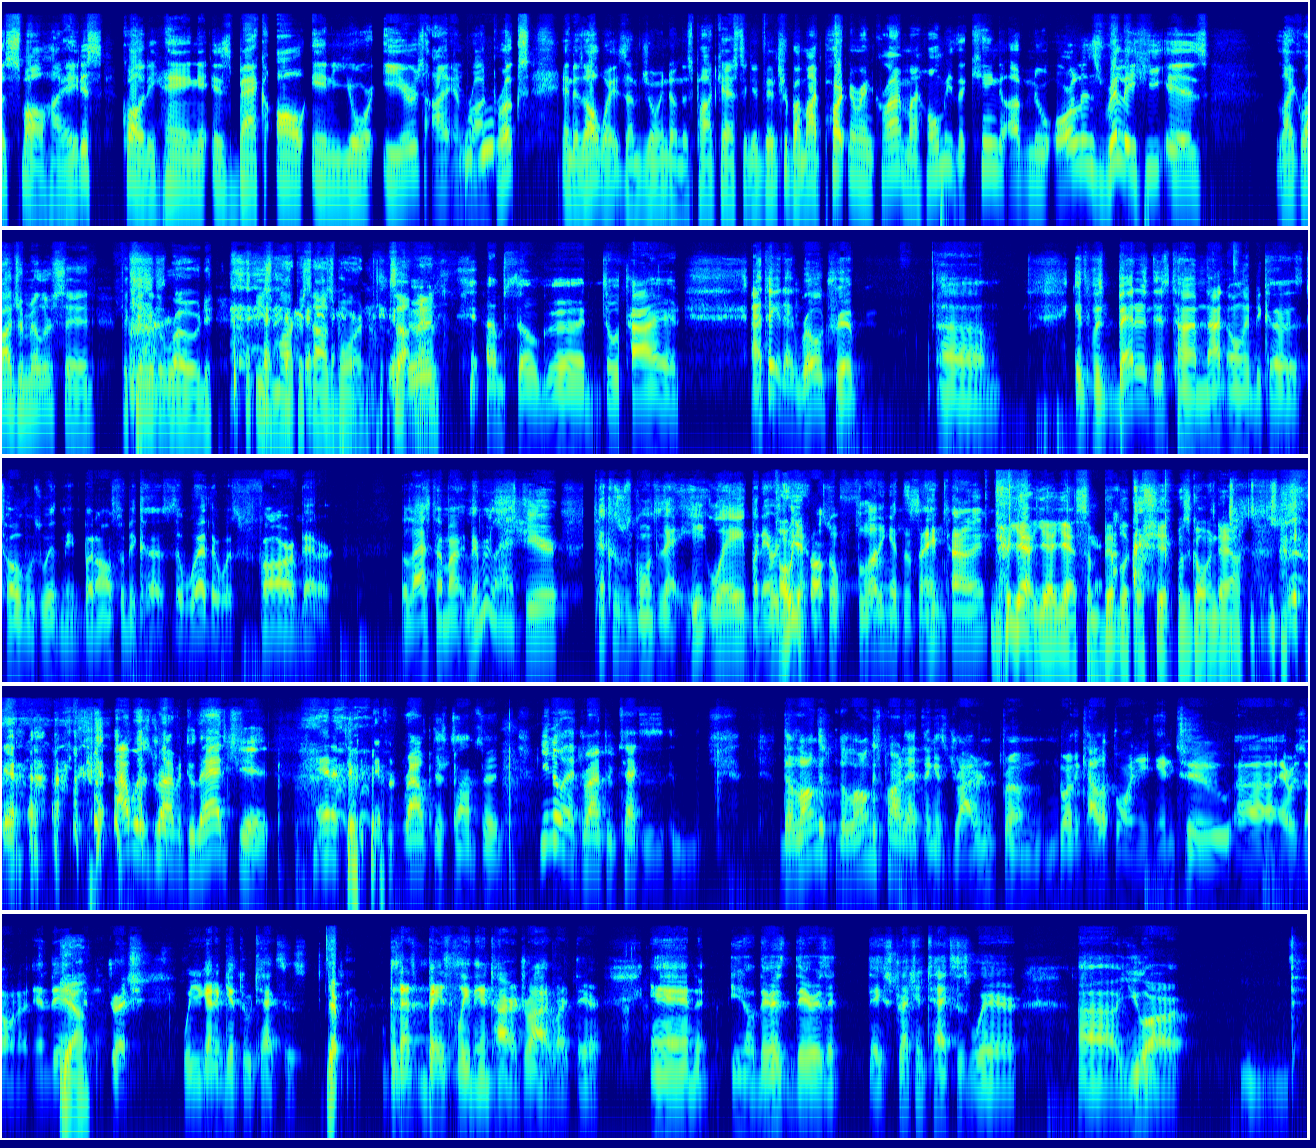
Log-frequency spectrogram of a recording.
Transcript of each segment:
a small hiatus. Quality Hang is back all in your ears. I am Rod Mhm. Brooks, and as always, I'm joined on this podcasting adventure by my partner in crime, my homie, the King of New Orleans. Really, he is, like Roger Miller said, the King of the Road. He's Marcus Osborne. What's up, man? I'm so good, so tired. I tell you that road trip, um, it was better this time not only because Tove was with me, but also because the weather was far better. The last time I remember last year, Texas was going through that heat wave, but everything Oh, yeah. was also flooding at the same time. Yeah, yeah, yeah. Some biblical shit was going down. yeah. I was driving through that shit, and I took a different route this time. So you know that drive through Texas, the longest the longest part of that thing is driving from Northern California into uh, Arizona, and then Yeah. the stretch where you got to get through Texas. Yep. Because that's basically the entire drive right there, and you know there's there's a a stretch in Texas where uh, you are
